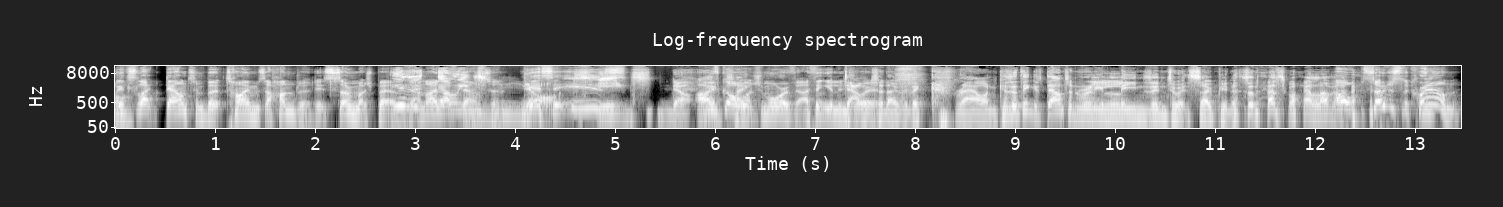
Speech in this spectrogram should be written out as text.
it's like Downton, but times a hundred. It's so much better. Is Than, it? and I No, love Downton. not. Yes, it is. It's no. You've I'd got to watch more of it. I think you'll enjoy Downton it. over the Crown because I think it's Downton really leans into its soapiness, and that's why I love it. Oh, so does The Crown.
